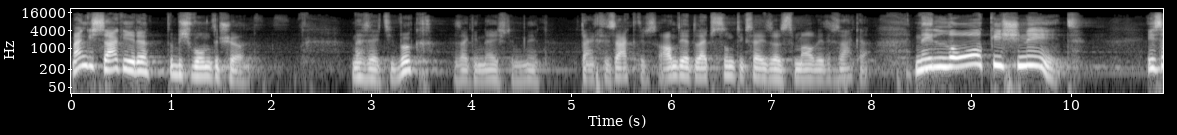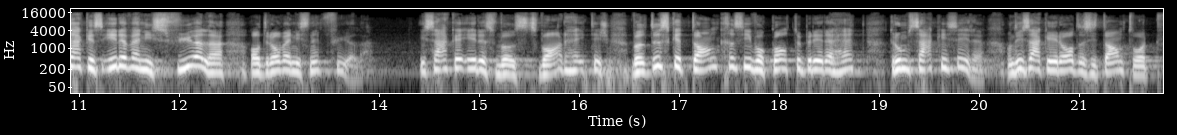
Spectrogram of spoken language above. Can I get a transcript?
Manchmal sage ich ihr, du bist wunderschön. Und dann sagt sie, wirklich? Dann sage ich, nein, stimmt nicht. Dann denke ich, sag dir das. Andi hat letzten Sonntag gesagt, ich soll es mal wieder sagen. Nein, logisch nicht. Ich sage es ihr, wenn ich es fühle oder auch wenn ich es nicht fühle. Ich sage ihr es, weil es die Wahrheit ist. Weil das Gedanken sind, die Gott über ihr hat. Darum sage ich es ihr. Und ich sage ihr auch, dass ich die Antwort,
